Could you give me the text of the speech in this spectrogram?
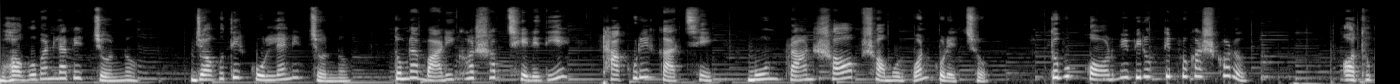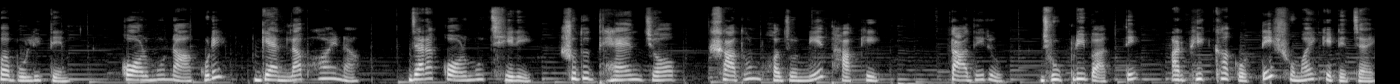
ভগবান লাভের জন্য, জগতের কল্যাণের জন্য তোমরা বাড়িঘর সব ছেড়ে দিয়ে ঠাকুরের কাছে মন প্রাণ সব সমর্পণ করেছ। তবু কর্মে বিরক্তি প্রকাশ করো? অথবা বলিতেন, কর্ম না করে জ্ঞান লাভ হয় না। যারা কর্ম ছেড়ে শুধু ধ্যান, জপ সাধন ভজন নিয়ে থাকে। তাদেরও ঝুপড়ি বাঁধতে আর ভিক্ষা করতে সময় কেটে যায়।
